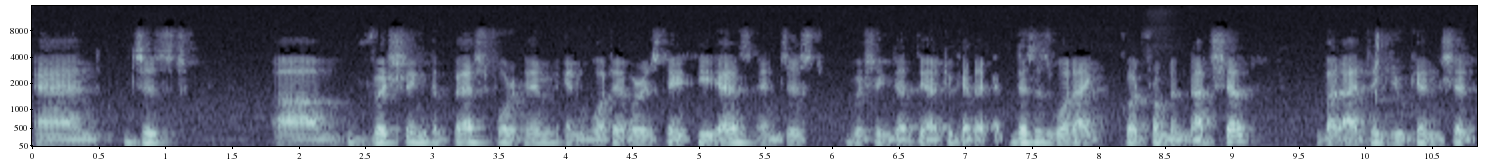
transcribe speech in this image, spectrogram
and just um, wishing the best for him in whatever state he is, and just wishing that they are together. This is what I got from the nutshell, but I think you can shed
